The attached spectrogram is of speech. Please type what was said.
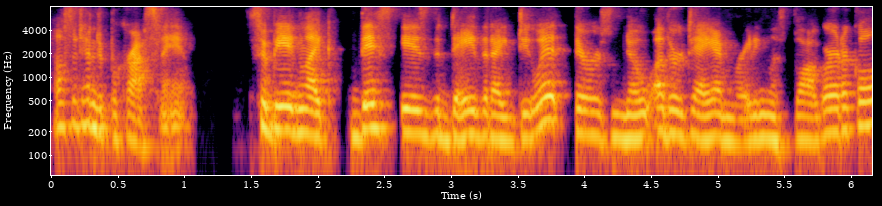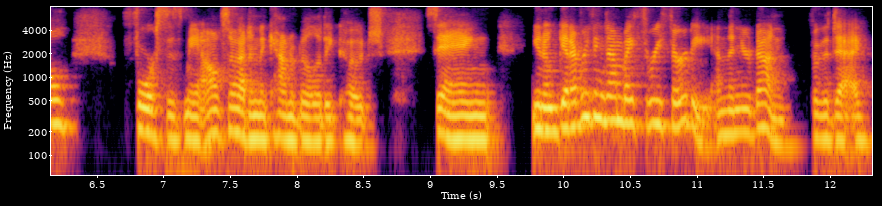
I also tend to procrastinate. So being like, this is the day that I do it, there's no other day I'm writing this blog article forces me. I also had an accountability coach saying, you know, get everything done by 3:30 and then you're done for the day.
